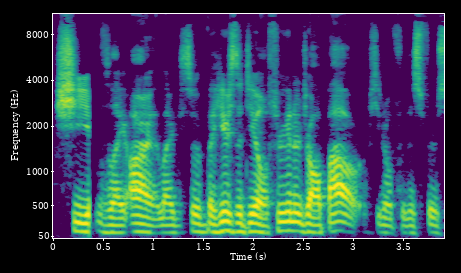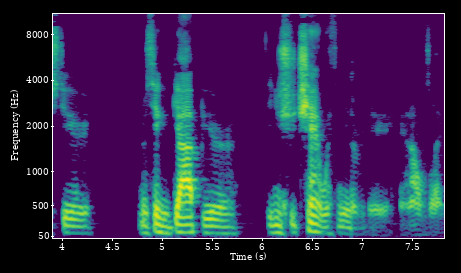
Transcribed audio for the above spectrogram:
she was like, all right, like, so, but here's the deal. If you're going to drop out, you know, for this first year, you know, take a gap year, then you should chant with me every day. And I was like,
